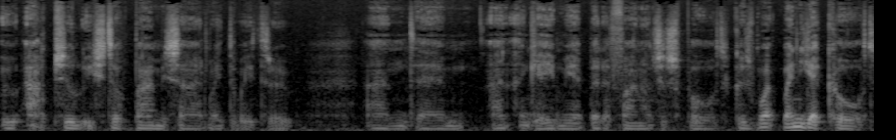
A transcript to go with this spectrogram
who absolutely stuck by my side right the way through, and um, and, and, gave me a bit of financial support because when, when you get caught,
